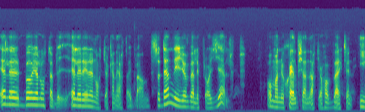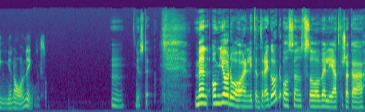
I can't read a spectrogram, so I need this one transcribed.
eller bör jag låta bli? Eller är det något jag kan äta ibland? Så den är ju en väldigt bra hjälp om man nu själv känner att jag har verkligen ingen aning. Liksom. Mm, just det. Men om jag då har en liten trädgård och sen så väljer jag att försöka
